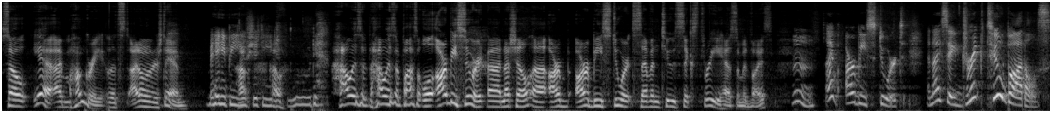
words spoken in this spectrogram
So yeah, I'm hungry. Let's. I don't understand. Maybe you should eat how- food. How is it? How is it possible? Well, RB Stewart, uh, nutshell. Uh, R- RB Stewart seven two six three has some advice. I'm RB Stewart, and I say drink two bottles.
